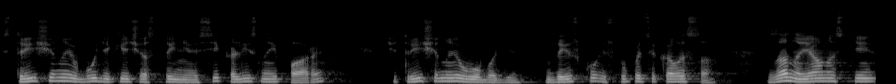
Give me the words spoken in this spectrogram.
з тріщиною в будь-якій частині осі колісної пари чи тріщиною в ободі, диску і ступиці колеса, за наявності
